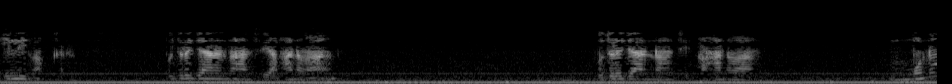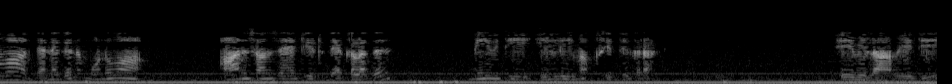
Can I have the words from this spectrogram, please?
ඉල්ලීමක් කරා. බුදුරජාණන් වහන්සේ අහනවා බුදුරජාණන් වහන්සේ අහනවා මොනවා දැනගෙන මොනවා ආනිසංස හැටියට දැකලාද මේ විදිහේ ඉල්ලීමක් සිදු කරන්නේ. ඒ වෙලාවේදී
